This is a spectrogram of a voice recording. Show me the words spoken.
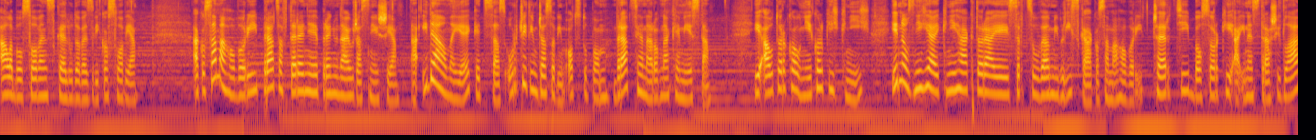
alebo slovenské ľudové zvykoslovia. Ako sama hovorí, práca v teréne je pre ňu najúžasnejšia a ideálne je, keď sa s určitým časovým odstupom vracia na rovnaké miesta – je autorkou niekoľkých kníh. Jednou z nich je aj kniha, ktorá je jej srdcu veľmi blízka, ako sa ma hovorí. Čerti, bosorky a iné strašidlá,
